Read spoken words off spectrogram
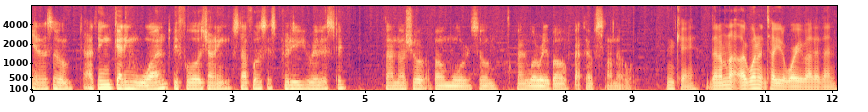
Yeah, so I think getting one before joining Starforce is pretty realistic. But I'm not sure about more, so I worry about backups on that one. Okay, then I'm not. I wouldn't tell you to worry about it then.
